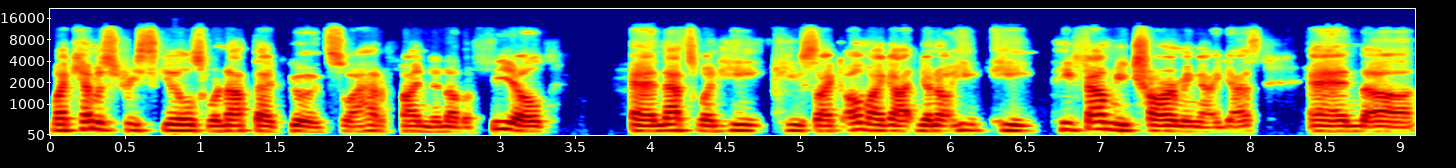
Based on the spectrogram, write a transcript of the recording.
my chemistry skills were not that good, so I had to find another field. And that's when he he's like, oh my god, you know, he he he found me charming, I guess. And uh,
